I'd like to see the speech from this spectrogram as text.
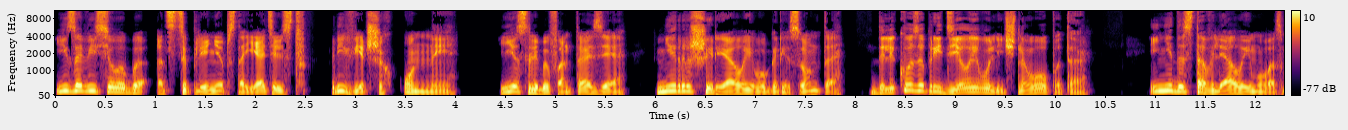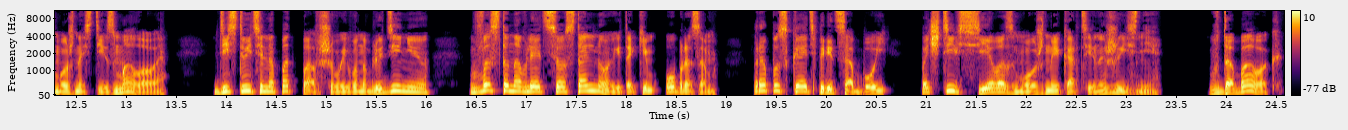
и зависело бы от сцепления обстоятельств, приведших онные, если бы фантазия не расширяла его горизонта далеко за пределы его личного опыта и не доставляла ему возможности из малого, действительно подпавшего его наблюдению, восстанавливать все остальное и таким образом пропускать перед собой почти все возможные картины жизни. Вдобавок,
